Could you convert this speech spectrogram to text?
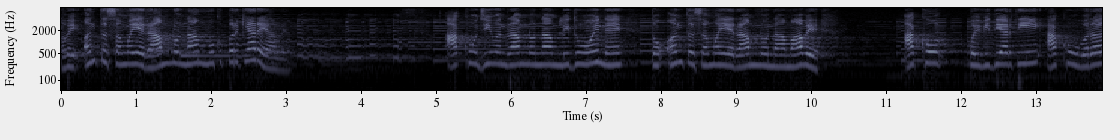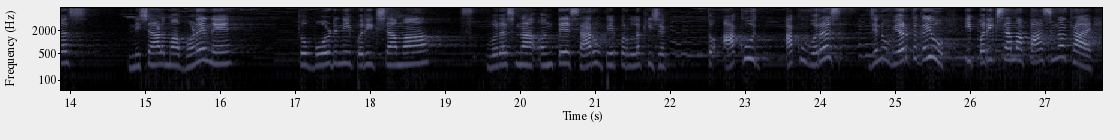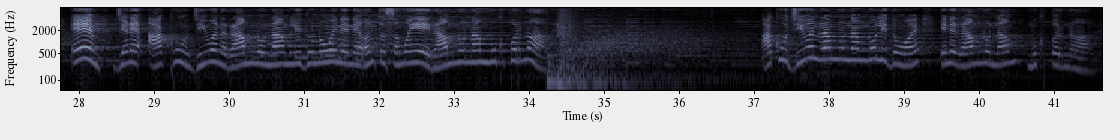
હવે અંત સમયે રામનું નામ મુખ પર ક્યારે આવે? આખું જીવન રામનું નામ લીધું હોય ને, તો અંત સમયે રામનું નામ આવે. આખો કોઈ વિદ્યાર્થી આખું વરસ નિશાળમાં ભણે ને, તો બોર્ડની પરીક્ષામાં વરસના અંતે સારું પેપર લખી શકે, તો આખું આખું વરસ જેનું વ્યર્થ ગયું એ પરીક્ષામાં પાસ ન થાય. એમ જેણે આખું જીવન રામનું નામ લીધું ન હોય ને એને અંત સમયે રામનું નામ મુખ પર ન આવે. આખું જીવન રામનું નામ ન લીધું હોય, એને રામનું નામ મુખ પર ન આવે.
